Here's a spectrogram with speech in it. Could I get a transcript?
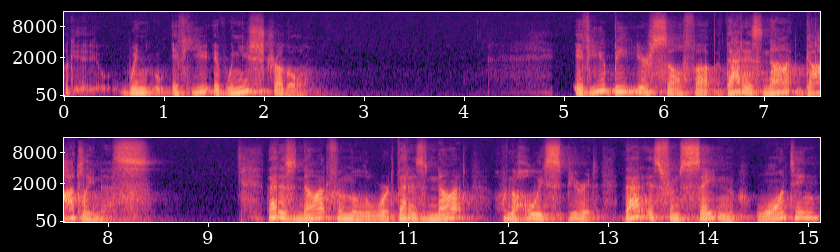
Look, when, if you, if, when you struggle, if you beat yourself up, that is not godliness. That is not from the Lord. That is not from the Holy Spirit. That is from Satan wanting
